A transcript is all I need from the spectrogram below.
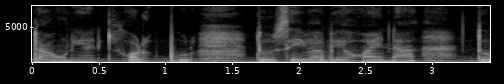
টাউনে আর কি খড়গপুর তো সেইভাবে হয় না। তো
